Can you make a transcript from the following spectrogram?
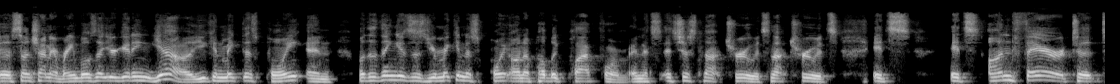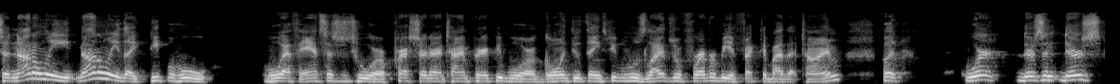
uh, sunshine and rainbows that you're getting, yeah, you can make this point. And but the thing is, is you're making this point on a public platform, and it's it's just not true. It's not true. It's it's it's unfair to to not only not only like people who who have ancestors who were oppressed during that time period, people who are going through things, people whose lives will forever be affected by that time, but where there's an there's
